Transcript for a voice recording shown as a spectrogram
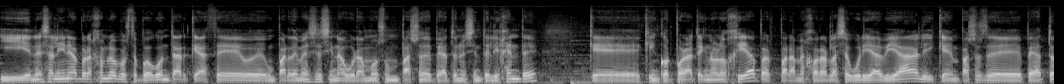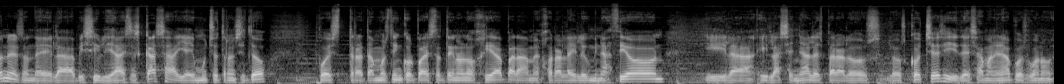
y en esa línea, por ejemplo, pues te puedo contar que hace eh, un par de meses inauguramos un paso de peatones inteligente que, incorpora tecnología pues, para mejorar la seguridad vial y que en pasos de peatones donde la visibilidad es escasa y hay mucho tránsito, pues tratamos de incorporar esta tecnología para mejorar la iluminación y, las señales para los, coches y de esa manera, pues bueno,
